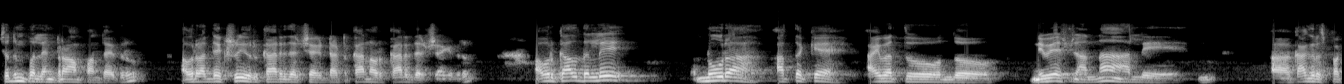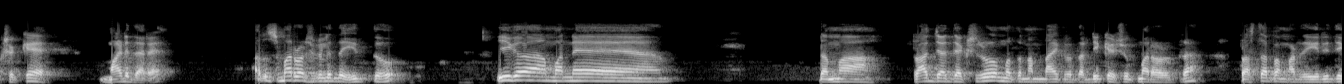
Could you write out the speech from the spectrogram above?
ಚದುಂಪಲ್ ವೆಂಕಟರಾಮಪ್ಪ ಅಂತ ಇದ್ರು. ಅವರ ಅಧ್ಯಕ್ಷರು ಇವರು ಕಾರ್ಯದರ್ಶಿ ಆಗಿ, ಡಾಕ್ಟರ್ ಖಾನ್ ಅವರು ಕಾರ್ಯದರ್ಶಿ ಆಗಿದ್ದರು ಅವ್ರ ಕಾಲದಲ್ಲಿ ನೂರ ಹತ್ತಕ್ಕೆ ಐವತ್ತು ಒಂದು ನಿವೇಶನ ಅಲ್ಲಿ ಕಾಂಗ್ರೆಸ್ ಪಕ್ಷಕ್ಕೆ ಮಾಡಿದ್ದಾರೆ. ಅದು ಸುಮಾರು ವರ್ಷಗಳಿಂದ ಇತ್ತು. ಈಗ ಮೊನ್ನೆ ನಮ್ಮ ರಾಜ್ಯಾಧ್ಯಕ್ಷರು ಮತ್ತು ನಮ್ಮ ನಾಯಕರಾದ ಡಿ ಕೆ ಶಿವಕುಮಾರ್ ಅವ್ರ ಹತ್ರ ಪ್ರಸ್ತಾಪ ಮಾಡಿದೆ ಈ ರೀತಿ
